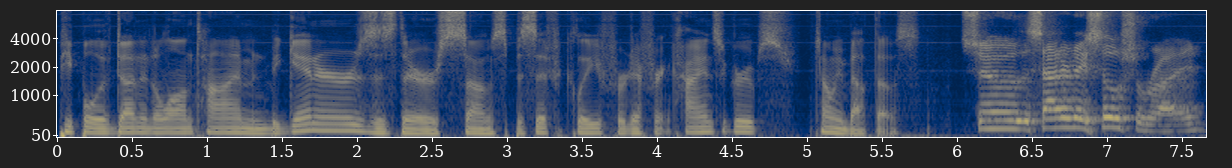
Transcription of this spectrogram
people who've done it a long time and beginners? Is there some specifically for different kinds of groups? Tell me about those. So the Saturday social ride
